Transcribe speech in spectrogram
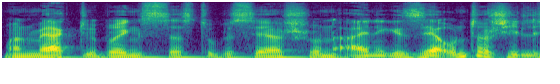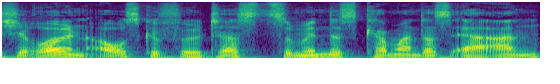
Man merkt übrigens, dass du bisher schon einige sehr unterschiedliche Rollen ausgefüllt hast. Zumindest kann man das erahnen.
